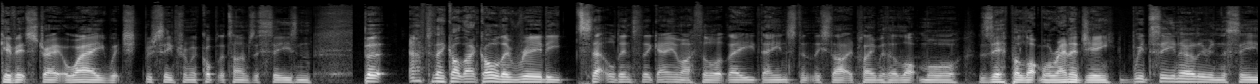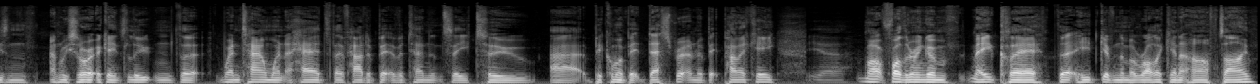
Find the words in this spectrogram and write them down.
give it straight away, which we've seen from a couple of times this season. But after they got that goal, they really settled into the game. I thought they they instantly started playing with a lot more zip, a lot more energy. We'd seen earlier in the season, and we saw it against Luton, that when Town went ahead, they've had a bit of a tendency to uh, become a bit desperate and a bit panicky. Yeah. Mark Fotheringham made clear that he'd given them a rollicking at half time,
